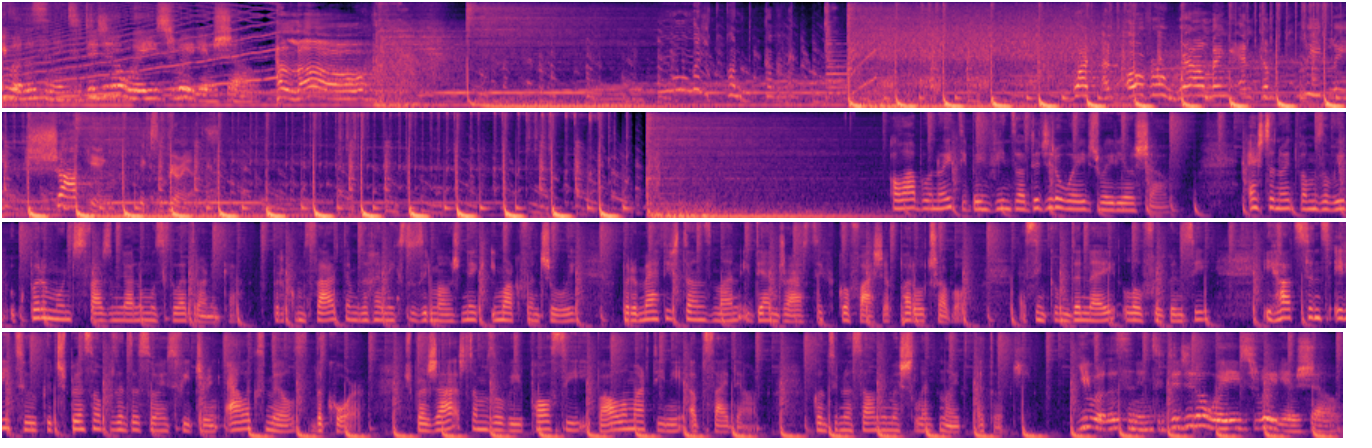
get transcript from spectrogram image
You are listening to Digital Waves Radio Show. Hello? What an overwhelming and completely shocking experience. Olá, boa noite e bem-vindos ao Digital Waves Radio Show. Esta noite vamos ouvir o que para muitos se faz de melhor na música eletrónica. Para começar, temos a remix dos irmãos Nick e Mark Fanciulli para Matthew Stunsman e Dan Drastic com a faixa Puddle Trouble, assim como Danae, Low Frequency e Hot Since 82 que dispensam apresentações featuring Alex Mills, The Core. Mas para já estamos a ouvir Paul C e Paolo Martini Upside Down. Continuação de uma excelente noite a todos. You are listening to Digital Waves Radio Show.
